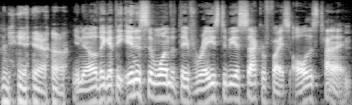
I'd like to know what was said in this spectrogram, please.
yeah. You know, they get the innocent one that they've raised to be a sacrifice all this time.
